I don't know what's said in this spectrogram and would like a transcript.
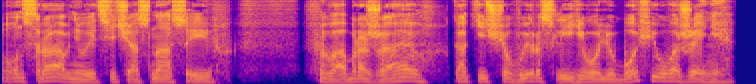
Он сравнивает сейчас нас, и воображаю, как еще выросли его любовь и уважение.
